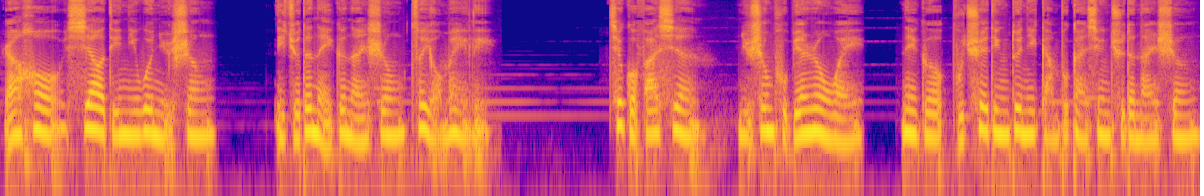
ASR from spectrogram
然后西奥迪尼问女生：“你觉得哪个男生最有魅力？”结果发现，女生普遍认为那个不确定对你感不感兴趣的男生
